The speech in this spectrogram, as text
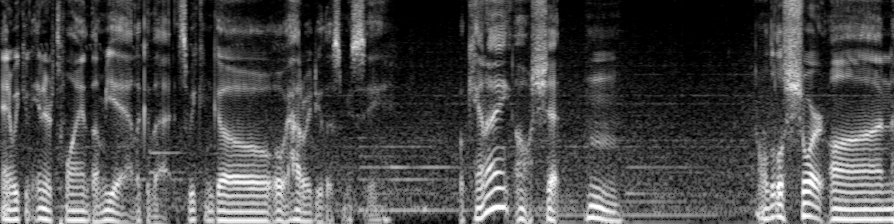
And we can intertwine them. Yeah, look at that. So we can go... Oh, how do I do this? Let me see. Oh, can I? Oh, shit. Hmm. I'm a little short on...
